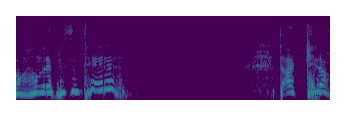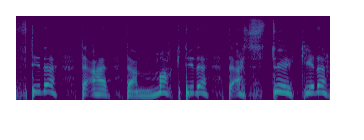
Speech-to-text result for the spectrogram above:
hva han representerer. Det er kraft i det. Det er, det er makt i det. Det er styrke i det.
